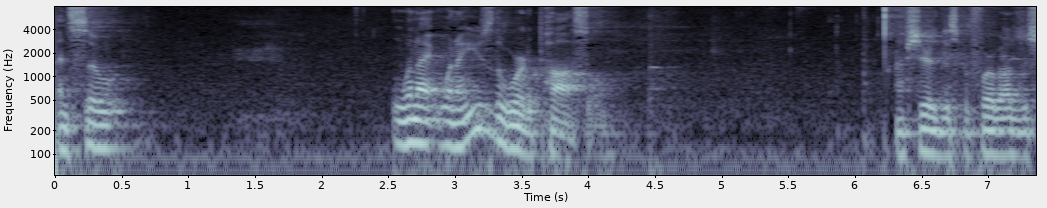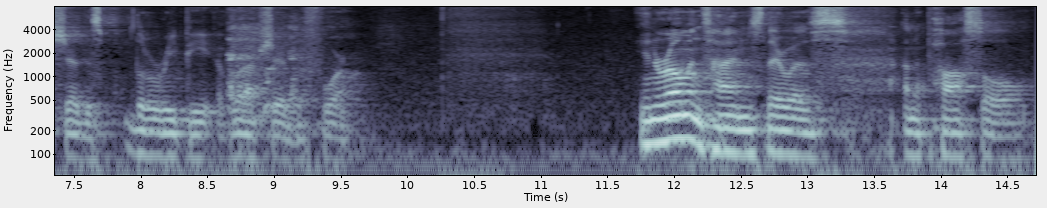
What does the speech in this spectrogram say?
And so, when I, when I use the word apostle, I've shared this before, but I'll just share this little repeat of what I've shared before. In Roman times, there was an apostle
